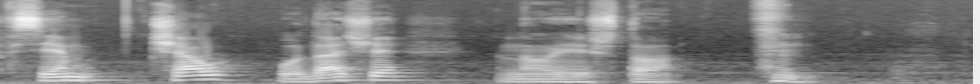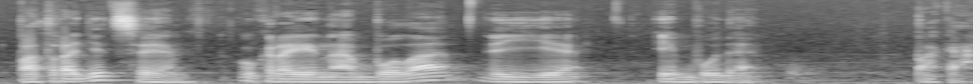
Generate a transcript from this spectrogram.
Всем чау, удачи, ну и что? По традиції Україна була, є і буде. Пока.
